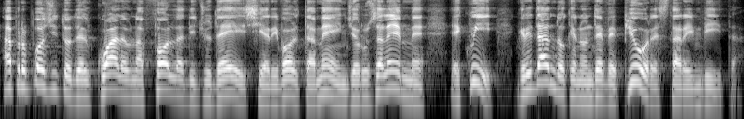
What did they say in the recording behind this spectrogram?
a proposito del quale una folla di giudei si è rivolta a me in Gerusalemme e qui, gridando che non deve più restare in vita.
